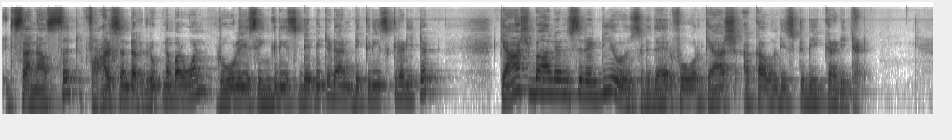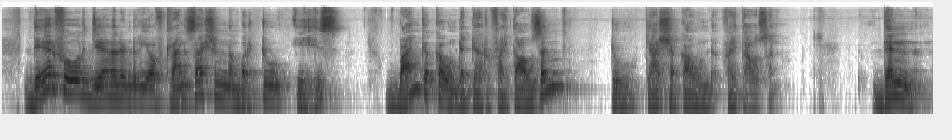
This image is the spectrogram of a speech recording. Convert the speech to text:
It's an asset, falls under group number one. Rule is increase debited and decrease credited. Cash balance reduced, therefore, cash account is to be credited. Therefore, journal entry of transaction number 2 is bank account debtor 5000 to cash account 5000. Then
